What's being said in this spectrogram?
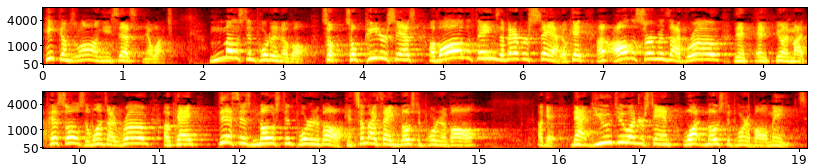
he comes along and he says, Now watch. Most important of all. So, so Peter says, of all the things I've ever said, okay, uh, all the sermons I've wrote, and, and, you know, in my epistles, the ones I wrote, okay, this is most important of all. Can somebody say most important of all? Okay, now you do understand what most important of all means.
